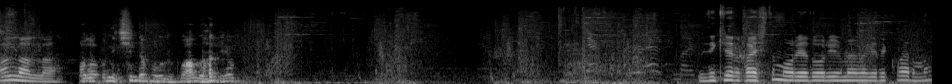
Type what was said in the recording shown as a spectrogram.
Allah Allah. Dolabın içinde bulduk. Vallahi diyorum. Bizimkiler kaçtı mı? Oraya doğru yürümeme gerek var mı?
